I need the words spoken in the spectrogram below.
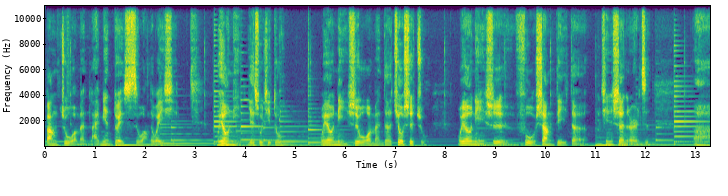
帮助我们来面对死亡的威胁。唯有你，耶稣基督，唯有你是我们的救世主，唯有你是父上帝的亲生儿子啊！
